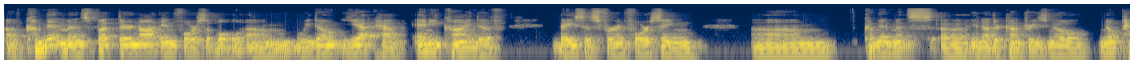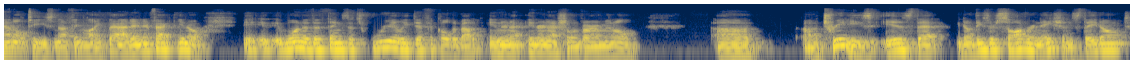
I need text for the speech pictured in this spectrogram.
of commitments, but they're not enforceable. Um, we don't yet have any kind of basis for enforcing um, commitments uh, in other countries, no no penalties, nothing like that. And in fact, you know, it, it, one of the things that's really difficult about interna- international environmental uh, uh, treaties is that you know these are sovereign nations. They don't.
